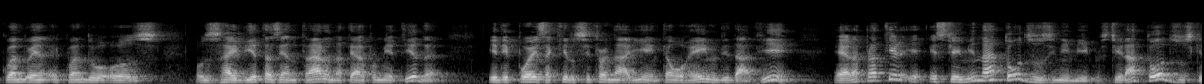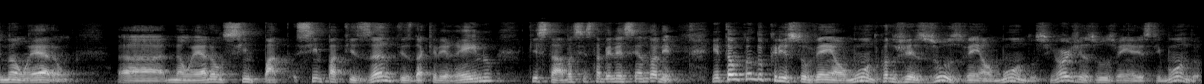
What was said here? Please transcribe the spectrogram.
quando, quando os, os israelitas entraram na terra prometida e depois aquilo se tornaria então o reino de Davi, era para exterminar todos os inimigos, tirar todos os que não eram uh, não eram simpatizantes daquele reino que estava se estabelecendo ali. Então, quando Cristo vem ao mundo, quando Jesus vem ao mundo, o Senhor Jesus vem a este mundo,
